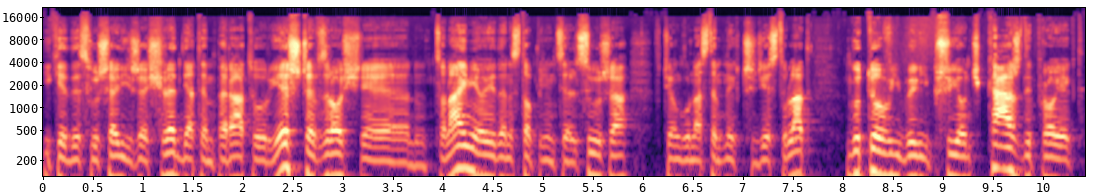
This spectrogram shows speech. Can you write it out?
i kiedy słyszeli, że średnia temperatur jeszcze wzrośnie co najmniej o 1 stopień Celsjusza w ciągu następnych 30 lat, gotowi byli przyjąć każdy projekt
